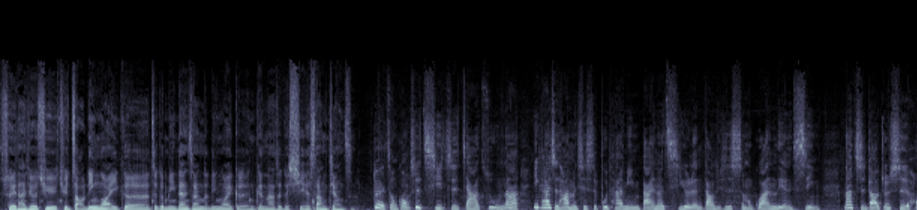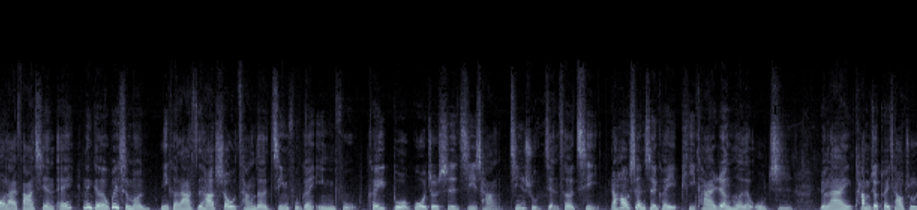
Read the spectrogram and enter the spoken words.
所以他就去去找另外一个这个名单上的另外一个人，跟他这个协商这样子。对，总共是七只家族。那一开始他们其实不太明白那七个人到底是什么关联性。那直到就是后来发现，哎，那个为什么尼可拉斯他收藏的金斧跟银斧可以躲过就是机场金属检测器，然后甚至可以劈开任何的物质。原来他们就推敲出，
